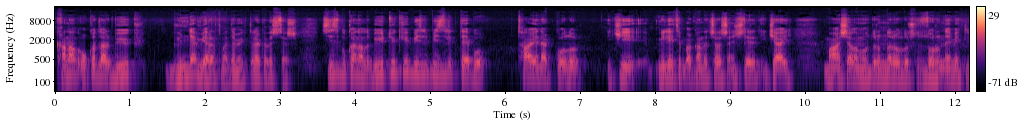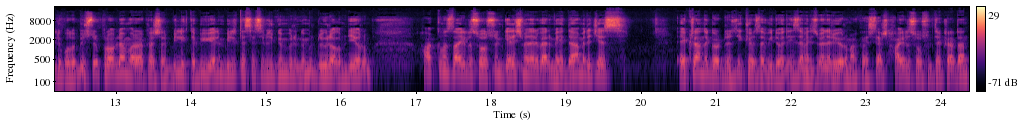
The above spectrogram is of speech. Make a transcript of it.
kanal o kadar büyük gündem yaratma demektir arkadaşlar. Siz bu kanalı büyütün ki biz, bizlikte bu tayin hakkı olur. İki Milli Eğitim Bakanlığı'nda çalışan işlerin iki ay maaş alama durumları olur. Zorunlu emeklilik olur. Bir sürü problem var arkadaşlar. Birlikte büyüyelim. Birlikte sesimizi gümbür gümbür duyuralım diyorum. Hakkımızda hayırlısı olsun. Gelişmeleri vermeye devam edeceğiz. Ekranda gördüğünüz iki özel videoyu da izlemenizi öneriyorum arkadaşlar. Hayırlısı olsun tekrardan.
